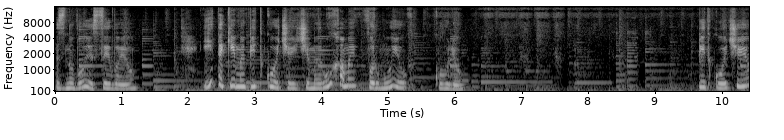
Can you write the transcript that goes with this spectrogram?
з новою силою. І такими підкочуючими рухами формую кулю. Підкочую.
